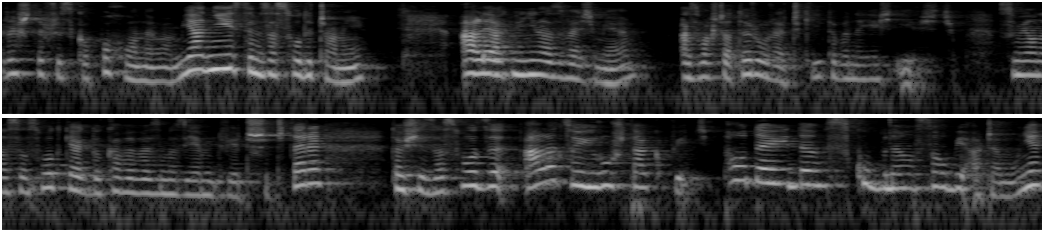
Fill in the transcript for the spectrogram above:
Resztę wszystko pochłonęłam. Ja nie jestem za słodyczami, ale jak mnie nas weźmie, a zwłaszcza te rureczki, to będę jeść i jeść. W sumie one są słodkie, jak do kawy wezmę, zjem 2, 3, 4, to się zasłodzę, ale co i rusz tak, wiecie, podejdę, skubnę sobie, a czemu nie?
